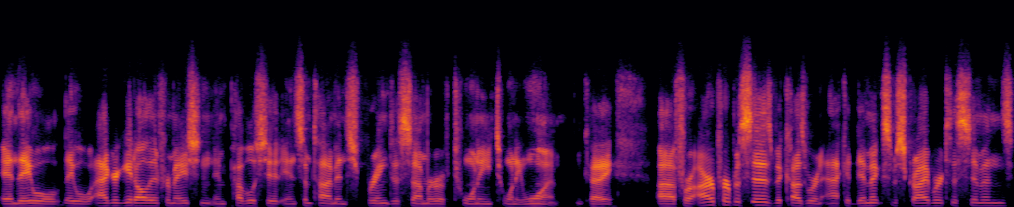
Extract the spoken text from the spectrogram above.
and they will they will aggregate all the information and publish it in sometime in spring to summer of 2021. Okay, uh, for our purposes, because we're an academic subscriber to Simmons,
